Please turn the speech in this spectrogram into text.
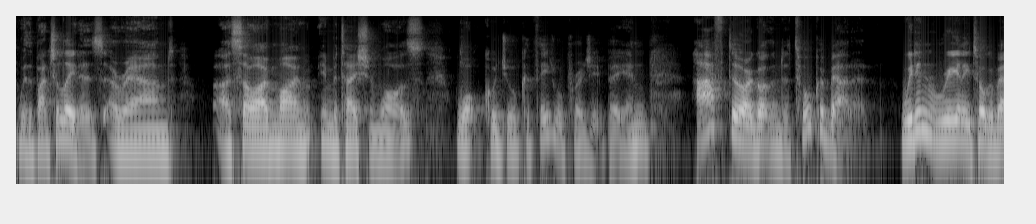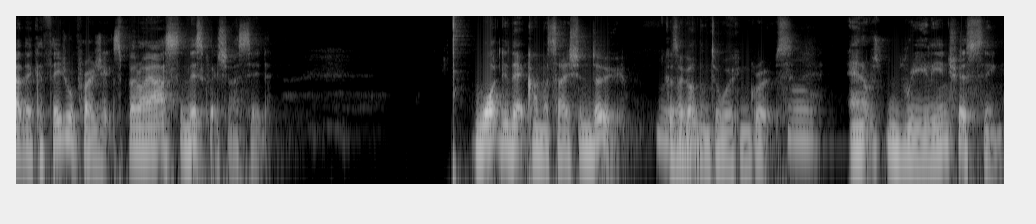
with a bunch of leaders around. Uh, so I, my invitation was, what could your cathedral project be? And after I got them to talk about it, we didn't really talk about their cathedral projects, but I asked them this question. I said, what did that conversation do? Because I got them to work in groups. And it was really interesting.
